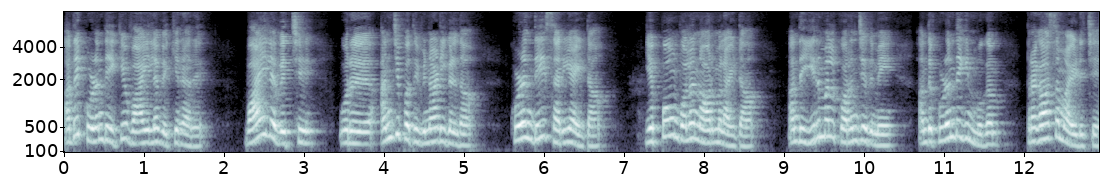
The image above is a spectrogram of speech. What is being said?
அதை குழந்தைக்கு வாயில் வைக்கிறாரு. வாயில் வச்சு ஒரு அஞ்சு பத்து வினாடிகள் தான் குழந்தை சரியாயிட்டான். எப்பவும் போல நார்மல் ஆயிட்டான். அந்த இருமல் குறைஞ்சதுமே அந்த குழந்தையின் முகம் பிரகாசம் ஆயிடுச்சு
